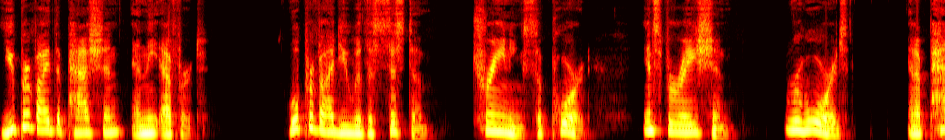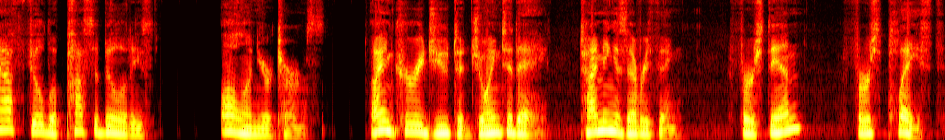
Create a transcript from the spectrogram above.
You provide the passion and the effort. We'll provide you with a system, training, support, inspiration, rewards, and a path filled with possibilities, all on your terms. I encourage you to join today. Timing is everything. First in, first placed.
